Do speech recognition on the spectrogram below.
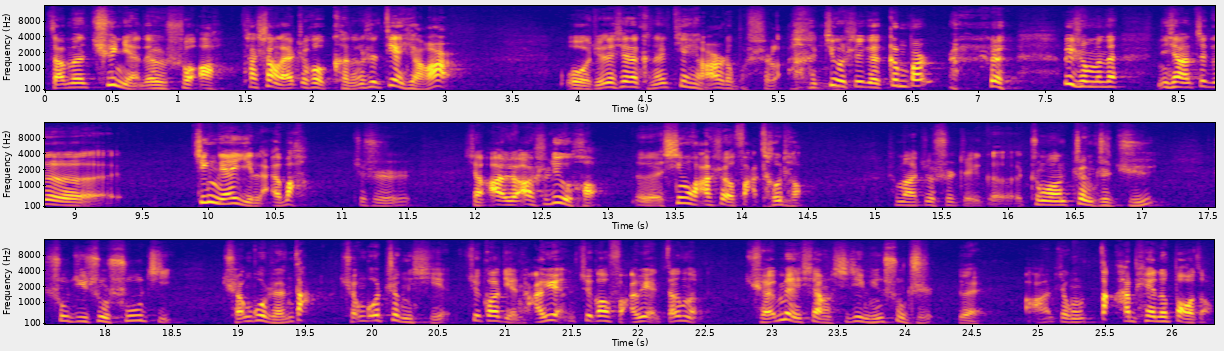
咱们去年的时候说啊，他上来之后可能是店小二，我觉得现在可能店小二都不是了，就是一个跟班儿。为什么呢？你想这个今年以来吧，就是。像二月二十六号，呃，新华社发头条，什么就是这个中央政治局书记处书记、全国人大、全国政协、最高检察院、最高法院等等，全面向习近平述职。对，啊，这种大片的报道，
